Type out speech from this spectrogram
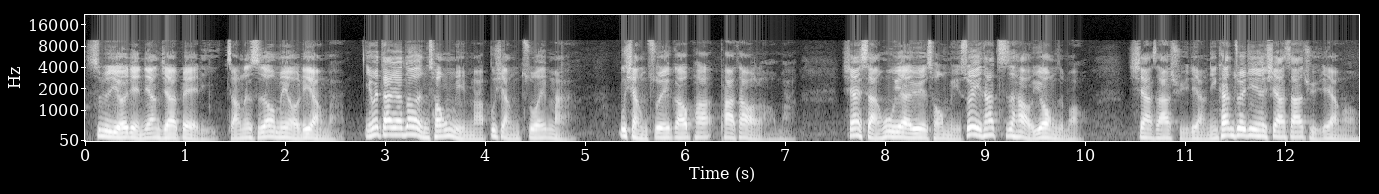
是不是有点量价背离？涨的时候没有量嘛，因为大家都很聪明嘛，不想追嘛，不想追高，怕怕套牢嘛。现在散户越来越聪明，所以他只好用什么下杀取量。你看最近的下杀取量哦，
